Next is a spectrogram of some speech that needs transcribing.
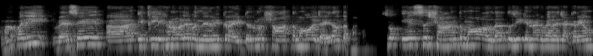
ਹਾਂ ਭਾਜੀ ਵੈਸੇ ਇੱਕ ਲਿਖਣ ਵਾਲੇ ਬੰਦੇ ਨੂੰ ਇੱਕ ਰਾਈਟਰ ਨੂੰ ਸ਼ਾਂਤ ਮਾਹੌਲ ਚਾਹੀਦਾ ਹੁੰਦਾ। ਸੋ ਇਸ ਸ਼ਾਂਤ ਮਾਹੌਲ ਦਾ ਤੁਸੀਂ ਕਿੰਨਾ ਕੁ ਫਾਇਦਾ ਚੱਕ ਰਹੇ ਹੋ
